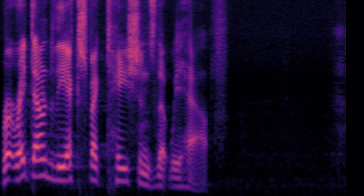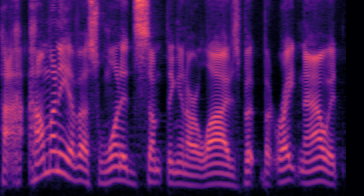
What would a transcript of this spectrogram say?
right, right down to the expectations that we have. How, how many of us wanted something in our lives, but, but right now it,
